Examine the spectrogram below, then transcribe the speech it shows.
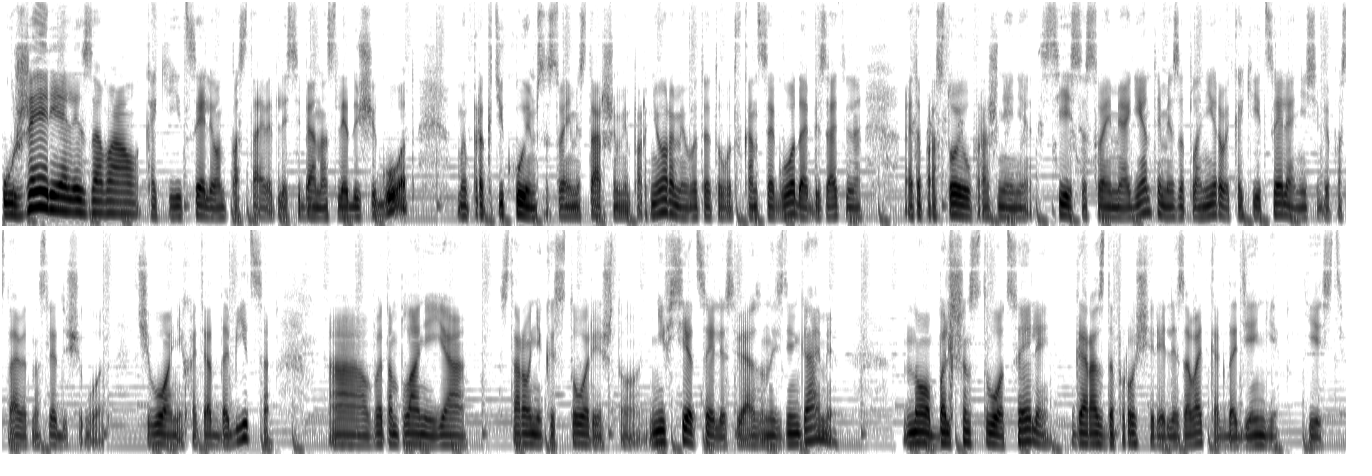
уже реализовал, какие цели он поставит для себя на следующий год. Мы практикуем со своими старшими партнерами вот это вот в конце года обязательно. Это простое упражнение. Сесть со своими агентами, запланировать, какие цели они себе поставят на следующий год, чего они хотят добиться. А в этом плане я сторонник истории, что не все цели связаны с деньгами, но большинство целей гораздо проще реализовать, когда деньги есть.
